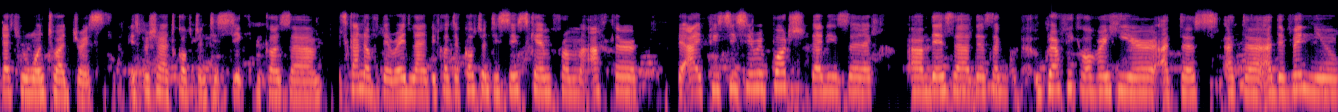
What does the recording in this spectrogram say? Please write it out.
that we want to address, especially at COP26, because uh, um, it's kind of the red line because the COP26 came from after the IPCC report. That is uh, um, there's a there's a graphic over here at the at the at the venue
